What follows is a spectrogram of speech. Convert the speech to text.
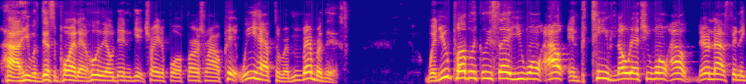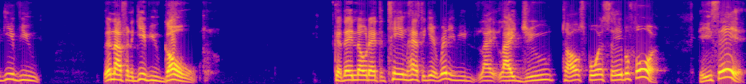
how he was disappointed that Julio didn't get traded for a first round pick. We have to remember this. When you publicly say you want out and teams know that you want out, they're not finna give you they're not finna give you gold because they know that the team has to get rid of you, like like Jude Talk Sports said before. He said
